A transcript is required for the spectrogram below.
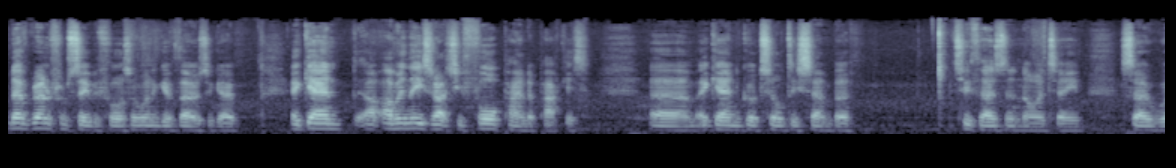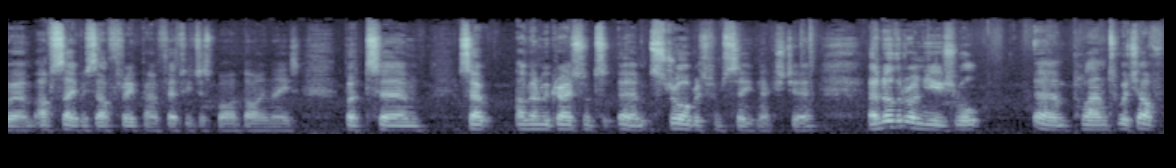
never grown from seed before so I'm going to give those a go. Again I mean these are actually four pound a packet. Um, again good till December 2019 so um, I've saved myself £3.50 just by buying these but um, so I'm going to be growing some um, strawberries from seed next year another unusual um, plant which I've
